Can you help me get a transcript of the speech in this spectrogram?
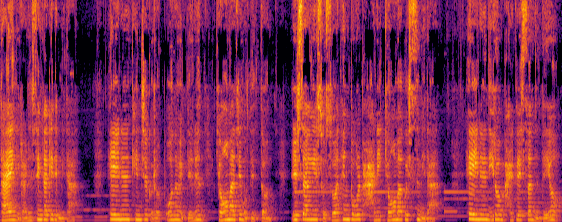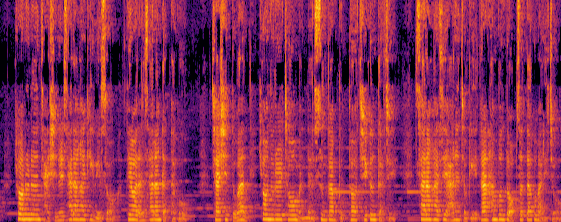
다행이라는 생각이 듭니다. 혜인은 킨즈그룹 오너일 때는 경험하지 못했던 일상의 소소한 행복을 많이 경험하고 있습니다. 혜인은 이런 말도 했었는데요. 현우는 자신을 사랑하기 위해서 태어난 사람 같다고 자신 또한 현우를 처음 만난 순간부터 지금까지 사랑하지 않은 적이 단 한 번도 없었다고 말이죠.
